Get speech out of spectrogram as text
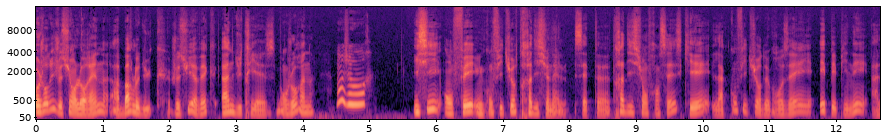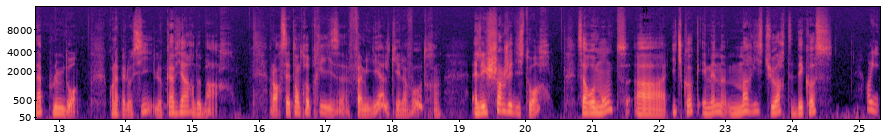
Aujourd'hui, je suis en Lorraine, à Bar-le-Duc. Je suis avec Anne Dutriez. Bonjour Anne. Bonjour. Ici, on fait une confiture traditionnelle. Cette euh, tradition française qui est la confiture de groseille épépinée à la plume d'oie, qu'on appelle aussi le caviar de bar. Alors, cette entreprise familiale qui est la vôtre, elle est chargée d'histoire. Ça remonte à Hitchcock et même Mary Stuart d'Écosse oui,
